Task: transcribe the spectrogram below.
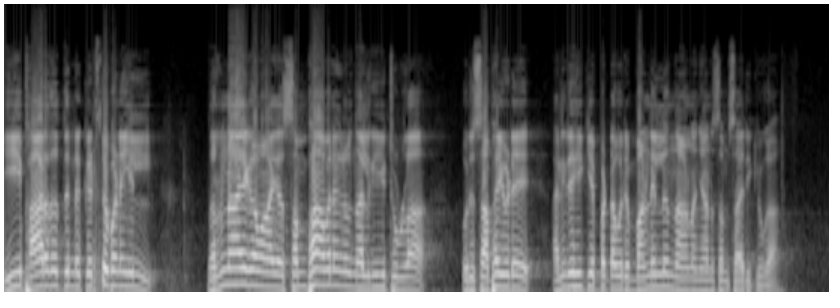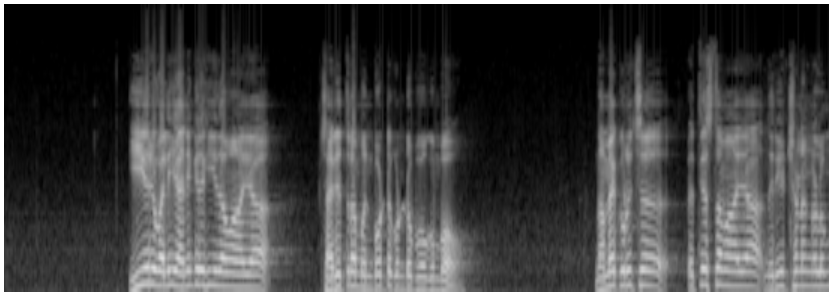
ഈ ഭാരതത്തിന്റെ കെട്ടുപണിയിൽ നിർണായകമായ സംഭാവനകൾ നൽകിയിട്ടുള്ള ഒരു സഭയുടെ അനുഗ്രഹിക്കപ്പെട്ട ഒരു മണ്ണിൽ നിന്നാണ് ഞാൻ സംസാരിക്കുക. ഈ ഒരു വലിയ അനുഗ്രഹീതമായ ചരിത്രം മുൻപോട്ട് കൊണ്ടുപോകുമ്പോൾ നമ്മെക്കുറിച്ച് വ്യത്യസ്തമായ നിരീക്ഷണങ്ങളും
